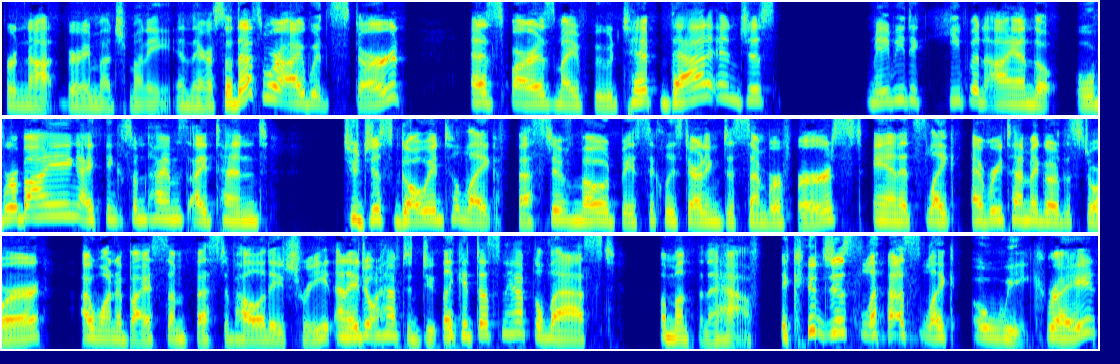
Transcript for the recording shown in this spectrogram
for not very much money in there. So that's where I would start as far as my food tip. That and just maybe to keep an eye on the overbuying. I think sometimes I tend to just go into like festive mode basically starting December 1st. And it's like every time I go to the store, I want to buy some festive holiday treat. And I don't have to do like it doesn't have to last a month and a half. It could just last like a week, right?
